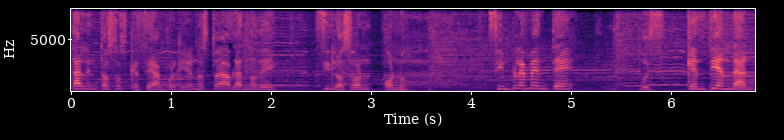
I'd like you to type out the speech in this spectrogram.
talentosos que sean, porque yo no estoy hablando de si lo son o no. Simplemente, pues que entiendan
